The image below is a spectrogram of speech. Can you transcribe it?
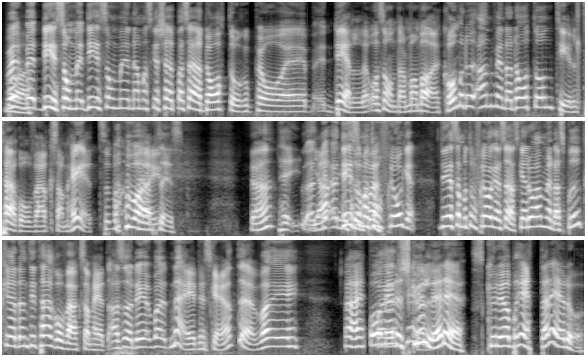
Men, men det, är som, det är som när man ska köpa så här dator på eh, Dell och sånt, där man bara, kommer du använda datorn till terrorverksamhet? Man Ja, precis. ja. Ja, det, det är som att hon frågar, det är som att hon frågar så här, ska du använda sprutgrädden till terrorverksamhet? Alltså, det, nej, det ska jag inte. Vad är... Nej, om jag nu skulle det, skulle jag berätta det då?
